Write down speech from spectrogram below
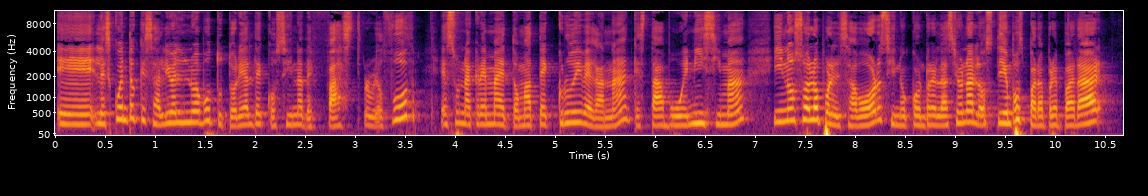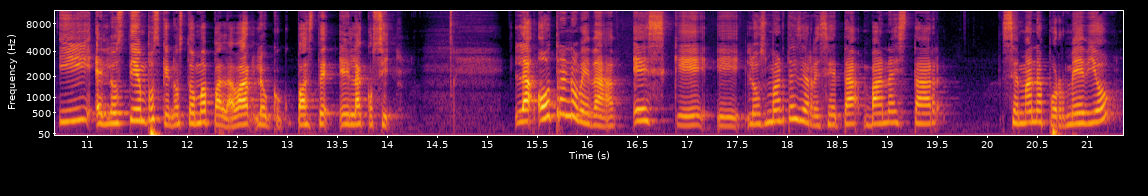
eh, les cuento que salió el nuevo tutorial de cocina de Fast Real Food. Es una crema de tomate cruda y vegana que está buenísima y no solo por el sabor, sino con relación a los tiempos para preparar y en los tiempos que nos toma para lavar lo que ocupaste en la cocina. La otra novedad es que eh, los martes de receta van a estar semana por medio,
